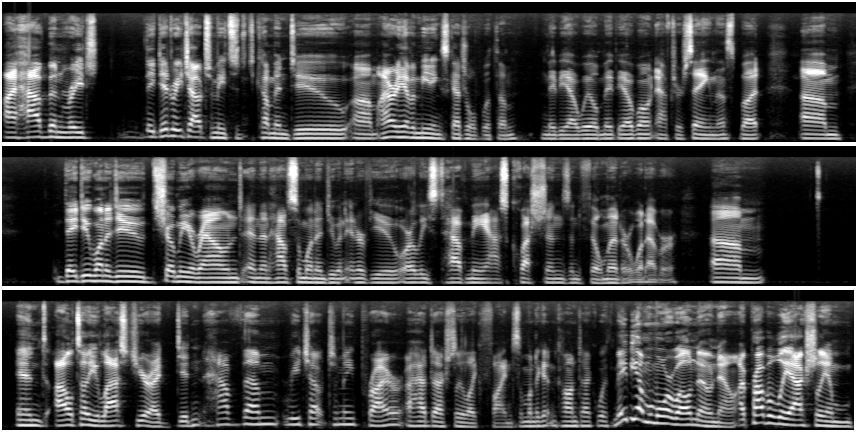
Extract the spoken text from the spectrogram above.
I have been reached. They did reach out to me to come and do. Um, I already have a meeting scheduled with them. Maybe I will. Maybe I won't after saying this, but um, they do want to do show me around and then have someone and do an interview, or at least have me ask questions and film it or whatever. Um, and I'll tell you, last year I didn't have them reach out to me prior. I had to actually like find someone to get in contact with. Maybe I'm more well known now. I probably actually am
